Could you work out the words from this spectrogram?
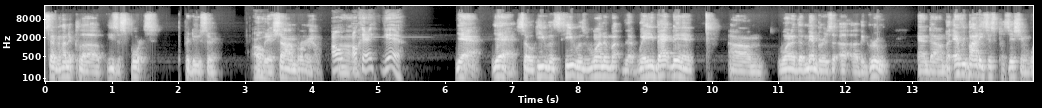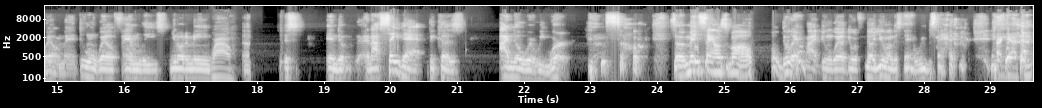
700 Club. He's a sports producer Oh. over there, Sean Brown. Oh, Um, okay. Yeah. Yeah, yeah. So he was he was one of my, the way back then, um, one of the members of, of the group, and um, but everybody's just positioned well, man, doing well, families. You know what I mean? Wow. Just and the, and I say that because I know where we were. so so it may sound small, do. Everybody doing well, doing no. You don't understand what we were saying. I got you.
